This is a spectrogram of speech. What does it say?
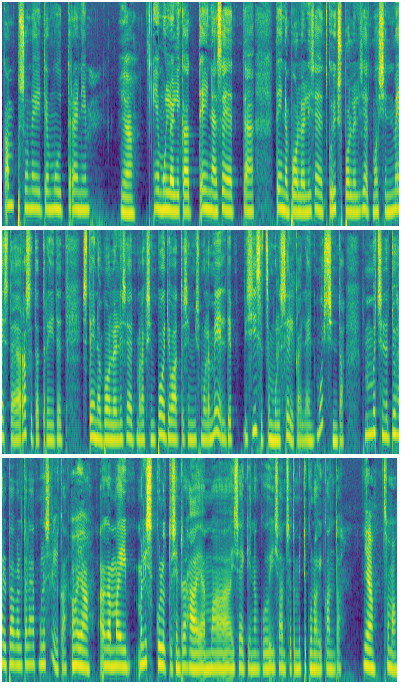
kampsuneid ja muud trenni. jah, ja mul oli ka teine see, et äh, teine pool oli see, et kui üks pool oli see, et ma ostsin meeste ja rasedate riideid, siis teine pool oli see, et ma läksin poodi, vaatasin, mis mulle meeldib ja siis, et see mulle selga ei läinud, ma ostsin ta. ma mõtlesin, et ühel päeval ta läheb mulle selga, oh, aga ma ei, ma lihtsalt kulutasin raha ja ma isegi nagu ei saanud seda mitte kunagi kanda. jah, sama,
